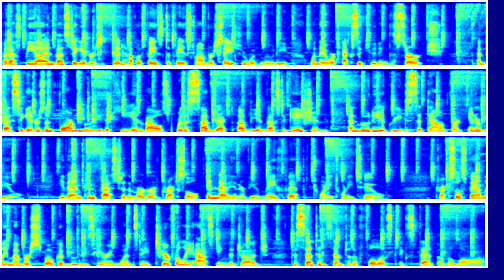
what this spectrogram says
But FBI investigators did have a face to face conversation with Moody when they were executing the search. Investigators informed Moody that he and Vause were the subject of the investigation, and Moody agreed to sit down for an interview. He then confessed to the murder of Drexel in that interview, May 5, 2022. Drexel's family members spoke at Moody's hearing Wednesday, tearfully asking the judge to sentence him to the fullest extent of the law.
